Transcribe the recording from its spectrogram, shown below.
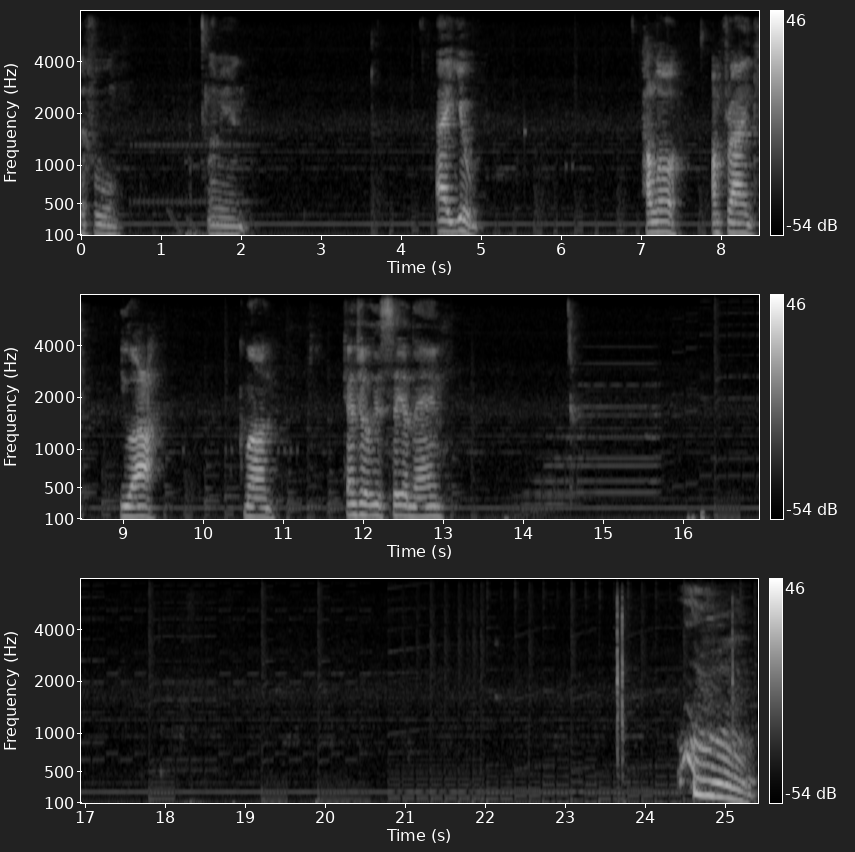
The fool. Let me in. Hey, you. Hello, I'm Frank. You are. Come on. Can't you at least say your name? Ooh!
